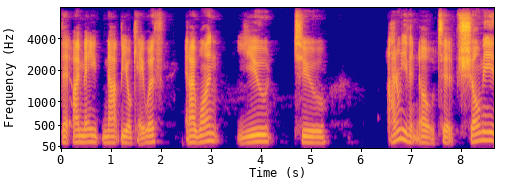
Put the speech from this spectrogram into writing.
that I may not be okay with. And I want you to, I don't even know, to show me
